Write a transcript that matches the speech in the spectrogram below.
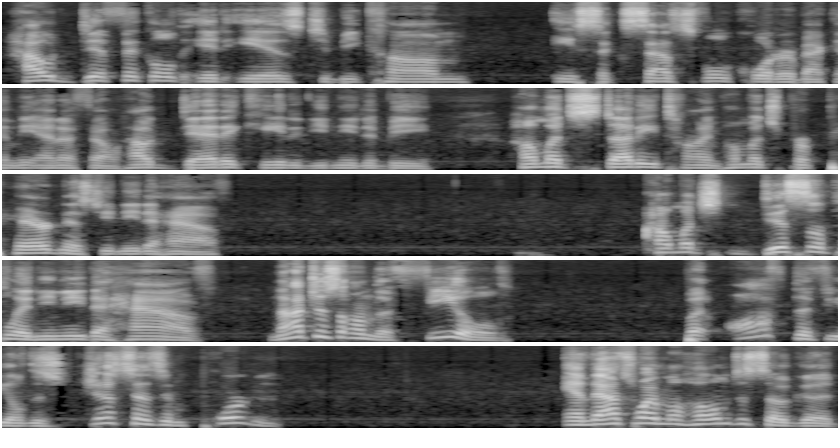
how difficult it is to become a successful quarterback in the NFL, how dedicated you need to be, how much study time, how much preparedness you need to have, how much discipline you need to have, not just on the field, but off the field is just as important. And that's why Mahomes is so good.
